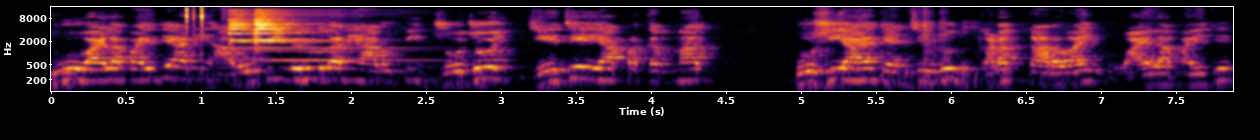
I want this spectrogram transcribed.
दूर व्हायला पाहिजे आणि आरोपी विरुद्ध आणि आरोपी जो जो जे जे या प्रकरणात दोषी आहे त्यांच्या विरुद्ध कडक कारवाई व्हायला पाहिजे.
